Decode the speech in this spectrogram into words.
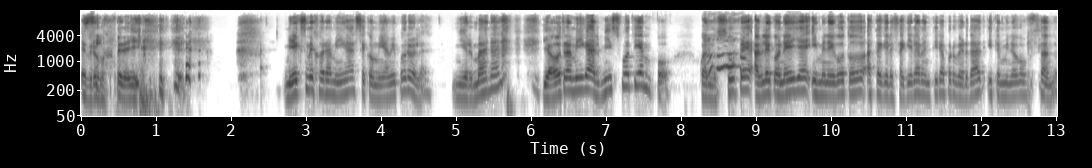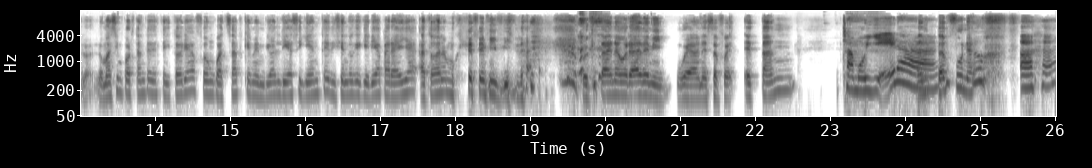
Es Sí. broma, PDI. mi ex mejor amiga se comía a mi polola, mi hermana y a otra amiga al mismo tiempo. Cuando supe, hablé con ella y me negó todo hasta que le saqué la mentira por verdad y terminó confesándolo. Lo más importante de esta historia fue un WhatsApp que me envió al día siguiente diciendo que quería para ella a todas las mujeres de mi vida porque estaba enamorada de mí. Weón, eso fue es tan, Chamullera. tan, tan funado. Ajá.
